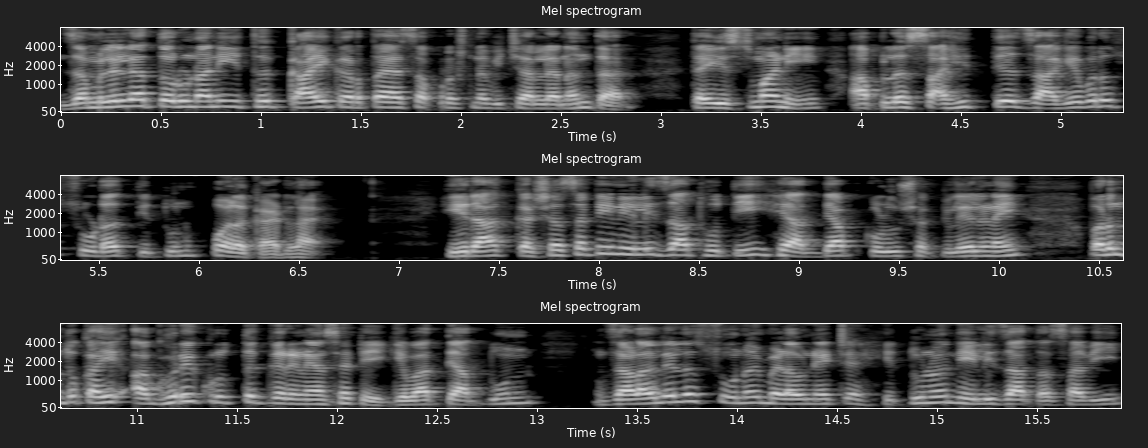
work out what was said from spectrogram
जमलेल्या तरुणांनी इथं काय करताय असा प्रश्न विचारल्यानंतर त्या इस्मानी आपलं साहित्य जागेवरच सोडत तिथून पळ काढलाय. ही राग कशासाठी नेली जात होती हे अद्याप कळू शकलेले नाही परंतु काही अघोरी कृत्य करण्यासाठी किंवा त्यातून जळालेलं सोनं मिळवण्याच्या हेतूनं नेली जात असावी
